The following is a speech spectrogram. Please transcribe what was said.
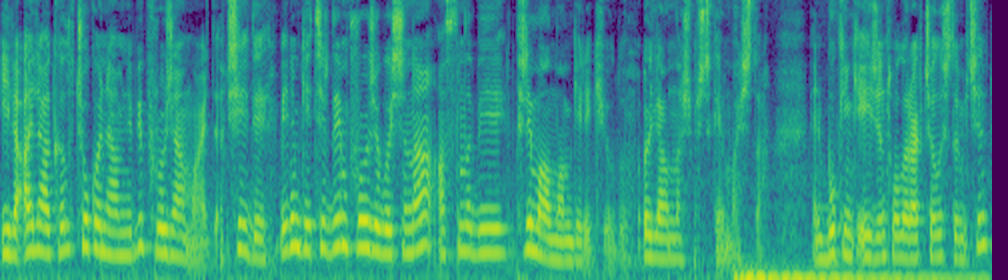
ile alakalı çok önemli bir projem vardı. Şeydi benim getirdiğim proje başına aslında bir prim almam gerekiyordu. Öyle anlaşmıştık en başta. Hani booking agent olarak çalıştığım için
